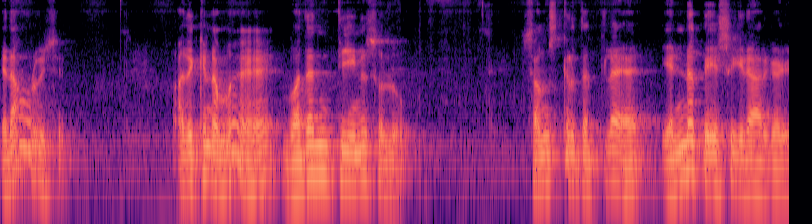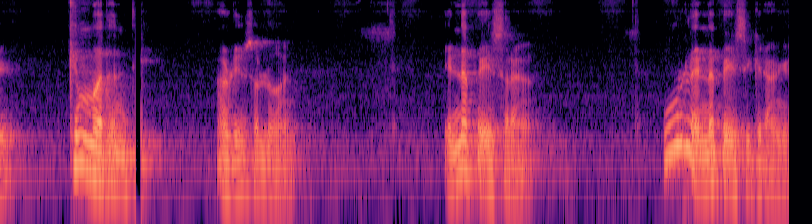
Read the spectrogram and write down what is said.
ஏதாவது ஒரு விஷயம். அதுக்கு நம்ம வதந்தின்னு சொல்லுவோம். சம்ஸ்கிருதத்தில் என்ன பேசுகிறார்கள்? கிம் வதந்தி. அப்படின்னு சொல்லுவாங்க. என்ன பேசுகிறேன் ஊரில் என்ன பேசிக்கிறாங்க?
